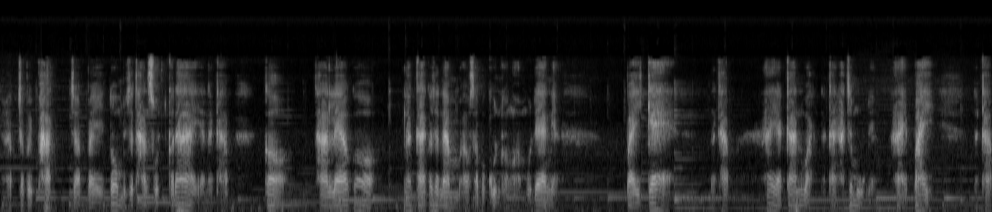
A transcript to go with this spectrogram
นะครับจะไปผัดจะไปต้มหรือจะทานสดก็ได้นะครับ ก็ ทานแล้วก็ร่างกายก็จะนำเอาสรรพคุณของหอมหัวแดงเนี่ยไปแก้นะครับ ให้อาการหวัดอาการคัดจมูกเนี่ยหายไปนะครับ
